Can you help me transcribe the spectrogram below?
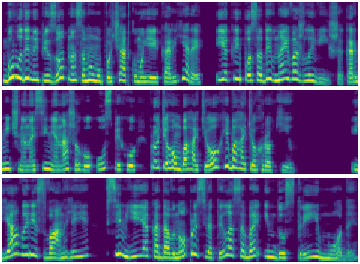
був один епізод на самому початку моєї кар'єри, який посадив найважливіше кармічне насіння нашого успіху протягом багатьох і багатьох років. Я виріс в Англії в сім'ї, яка давно присвятила себе індустрії моди.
